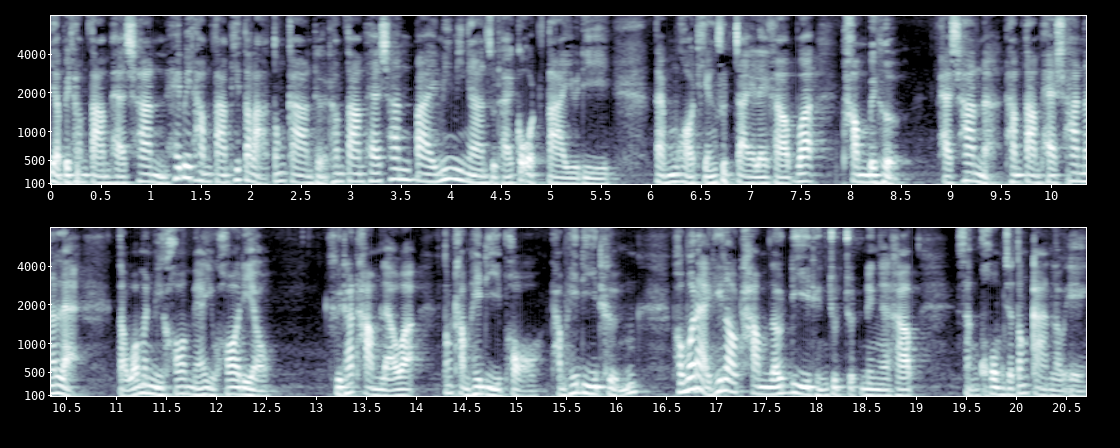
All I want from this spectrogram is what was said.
อย่าไปทำตาม passion ให้ไปทำตามที่ตลาดต้องการเถอะทำตาม passion ไปไม่มีงานสุดท้ายก็อดตายอยู่ดี แต่ผมขอเถียงสุดใจเลยครับว่าทำไปเถอะpassion อะทำตาม passion นั่นแหละ แต่ว่ามันมีข้อแม้อยู่ข้อเดียว คือถ้าทำแล้วอะต้องทำให้ดีพอทำให้ดีถึง เพราะเมื่อไหร่ที่เราทำแล้วดีถึงจุดจุดหนึ่งนะครับ สังคมจะต้องการเราเอง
